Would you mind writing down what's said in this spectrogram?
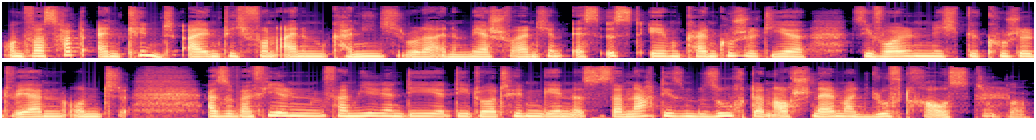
und was hat ein Kind eigentlich von einem Kaninchen oder einem Meerschweinchen? Es ist eben kein Kuscheltier. Sie wollen nicht gekuschelt werden und also bei vielen Familien, die, die dorthin gehen, ist es dann nach diesem Besuch dann auch schnell mal die Luft raus. Super.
